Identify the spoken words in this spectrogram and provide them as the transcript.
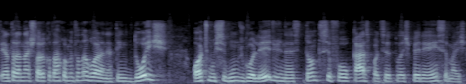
entra na história que eu tava comentando agora, né? Tem dois ótimos segundos goleiros, né? Tanto se for o caso, pode ser pela experiência, mas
